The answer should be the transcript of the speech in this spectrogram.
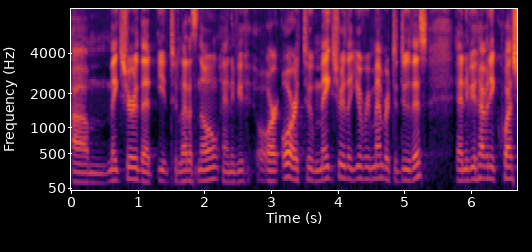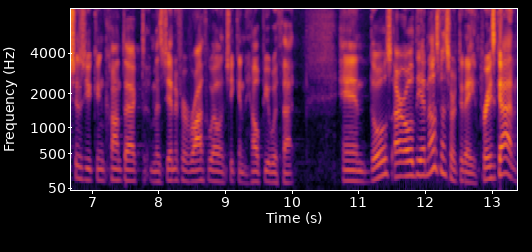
um, make sure that you, to let us know, and if you or or to make sure that you remember to do this. And if you have any questions, you can contact Ms. Jennifer Rothwell, and she can help you with that. And those are all the announcements for today. Praise God.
